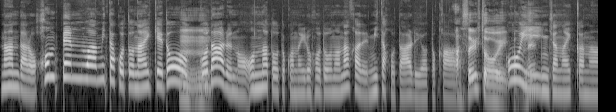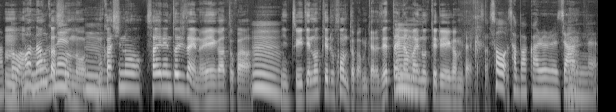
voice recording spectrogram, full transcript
なんだろう本編は見たことないけど、うんうん。ゴダールの「女と男のいるほど」の中で見たことあるよとあかそういう人多いかも多ねいんじゃないかなとうんは思うね、まあなんかその、うん。昔のサイレント時代の映画とかうん。について載ってる本とか見たら絶対名前載ってる映画みたいなさ、そうサバカルル・ジャンヌ、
